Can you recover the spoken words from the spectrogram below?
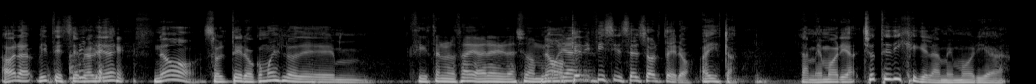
Ahora, viste, se me olvidé. No, soltero, ¿cómo es lo de...? mm, Si usted no lo sabe, ahora le ayuda a No, memoria. qué difícil ser soltero. Ahí está. La memoria. Yo te dije que la memoria...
